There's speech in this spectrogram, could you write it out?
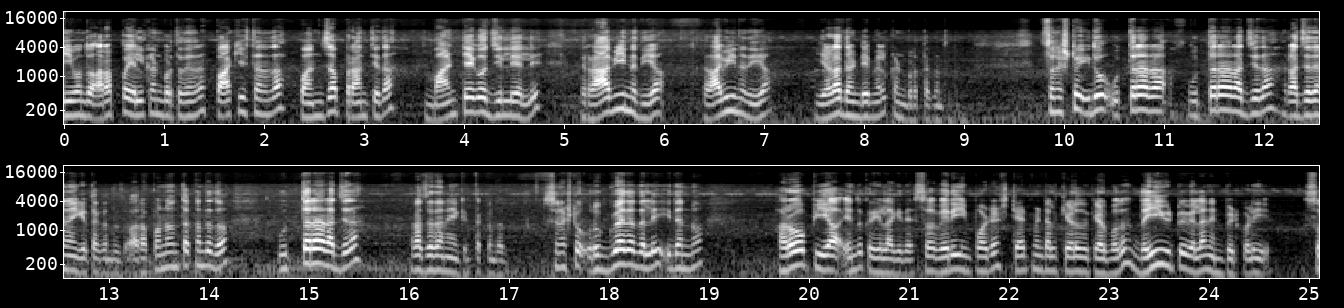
ಈ ಒಂದು ಅರಪ್ಪ ಎಲ್ಲಿ ಕಂಡು ಬರ್ತದೆ ಅಂದರೆ ಪಾಕಿಸ್ತಾನದ ಪಂಜಾಬ್ ಪ್ರಾಂತ್ಯದ ಮಾಂಟೆಗೋ ಜಿಲ್ಲೆಯಲ್ಲಿ ರಾವಿ ನದಿಯ ರಾವಿ ನದಿಯ ಎಡದಂಡೆ ಮೇಲೆ ಕಂಡುಬರ್ತಕ್ಕಂಥದ್ದು. ಸೊ ನೆಕ್ಸ್ಟು ಇದು ಉತ್ತರ ರಾ, ಉತ್ತರ ರಾಜ್ಯದ ರಾಜಧಾನಿ ಆಗಿರ್ತಕ್ಕಂಥದ್ದು. ಹರಪ್ಪನು ಅಂತಕ್ಕಂಥದ್ದು ಉತ್ತರ ರಾಜ್ಯದ ರಾಜಧಾನಿ ಆಗಿರ್ತಕ್ಕಂಥದ್ದು. ಸೊ ನೆಕ್ಸ್ಟು ಋಗ್ವೇದದಲ್ಲಿ ಇದನ್ನು ಹರೋಪಿಯಾ ಎಂದು ಕರೆಯಲಾಗಿದೆ. ಸೊ ವೆರಿ ಇಂಪಾರ್ಟೆಂಟ್ ಸ್ಟೇಟ್ಮೆಂಟಲ್ಲಿ ಕೇಳೋದು ಕೇಳ್ಬೋದು. ದಯವಿಟ್ಟು ಇವೆಲ್ಲ ನೆನ್ಪಿಟ್ಕೊಳ್ಳಿ. ಸೊ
